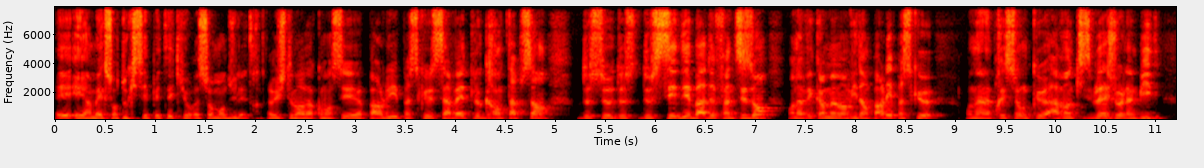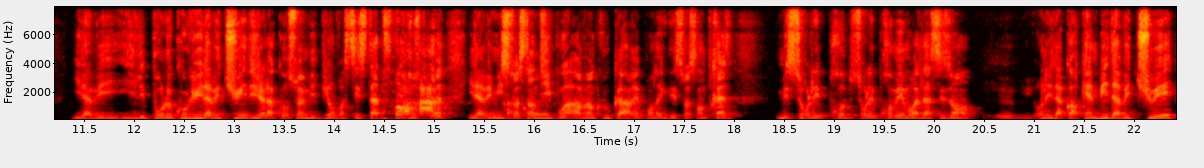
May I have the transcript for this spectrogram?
et, et un mec surtout qui s'est pété qui aurait sûrement dû l'être. Justement, on va commencer par lui parce que ça va être le grand absent de, ce, de, de ces débats de fin de saison. On avait quand même envie d'en parler parce que on a l'impression qu'avant qu'il se blesse, Joel Embiid, il avait, il, pour le coup, lui, il avait tué déjà la course au MVP. On voit ses stats. Il avait mis 70 points avant que Luca réponde avec des 73. Mais sur les, pro- sur les premiers mois de la saison, on est d'accord qu'Embiid avait tué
